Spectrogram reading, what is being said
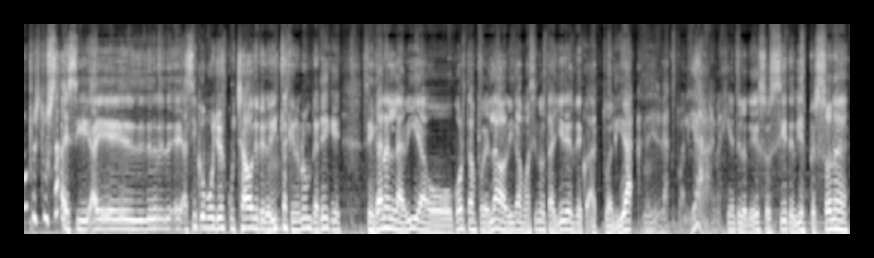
No, pues tú sabes, si eh, así como yo he escuchado de periodistas que no nombraré que se ganan la vía o cortan por el lado, digamos, haciendo talleres de actualidad, de actualidad, imagínate lo que es esos 7, 10 personas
